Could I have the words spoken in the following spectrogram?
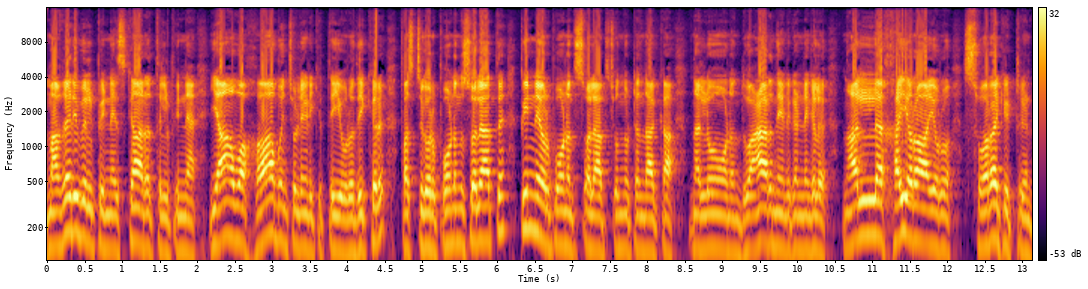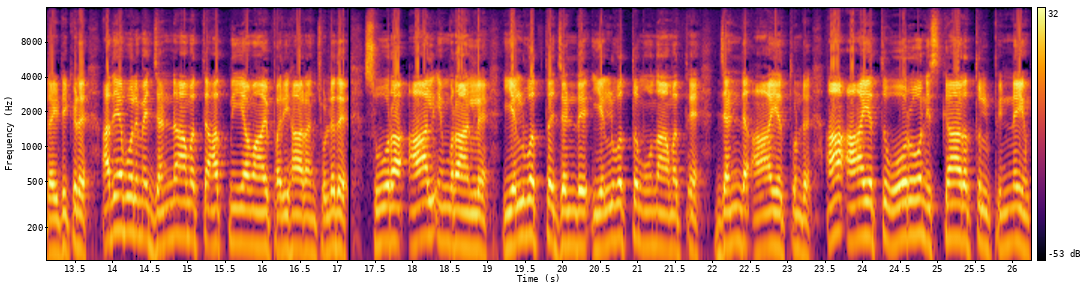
മകരുവിൽ പിന്നെ ഇസ്കാരത്തിൽ പിന്നെ യാ വഹാബും ചൊല്ലി എനിക്ക് ദിക്കർ ഫസ്റ്റ് ഒരു പോണെന്ന് സ്വലാത്ത് പിന്നെ ഒരു പോണെന്ന് സ്വലാത്ത് ചൊന്നിട്ട് എന്താക്കുക നല്ലോണം ദ്വാറ് കണ്ടെങ്കിൽ നല്ല ഹയറായൊരു സ്വറ കിട്ടുന്നുണ്ടായിട്ടിക്കട് അതേപോലെ രണ്ടാമത്തെ ആത്മീയമായ പരിഹാരം ചൊല്ലിയത് സൂറ ആൽ ഇമ്രാനിലെ എഴുപത്ത് ജണ്ട് എഴുപത്ത് മൂന്നാമത്തെ ജണ്ട് ആയത്തുണ്ട്. ആ ആയത്ത് ഓരോ നിസ്കാരത്തിൽ പിന്നെയും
